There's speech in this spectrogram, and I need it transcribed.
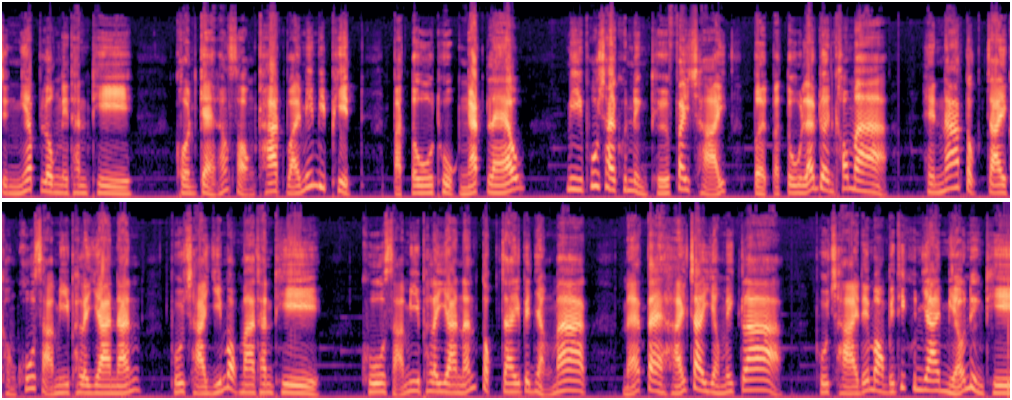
จึงเงียบลงในทันที คนแก่ทั้งสองคาดไว้ไม่มีผิด ประตูถูกงัดแล้ว มีผู้ชายคนหนึ่งถือไฟฉาย เปิดประตูแล้วเดินเข้ามา เห็นหน้าตกใจของคู่สามีภรรยานั้น ผู้ชายยิ้มออกมาทันที คู่สามีภรรยานั้นตกใจเป็นอย่างมาก แม้แต่หายใจยังไม่กล้า ผู้ชายได้มองไปที่คุณยายเหมียวหนึ่งที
